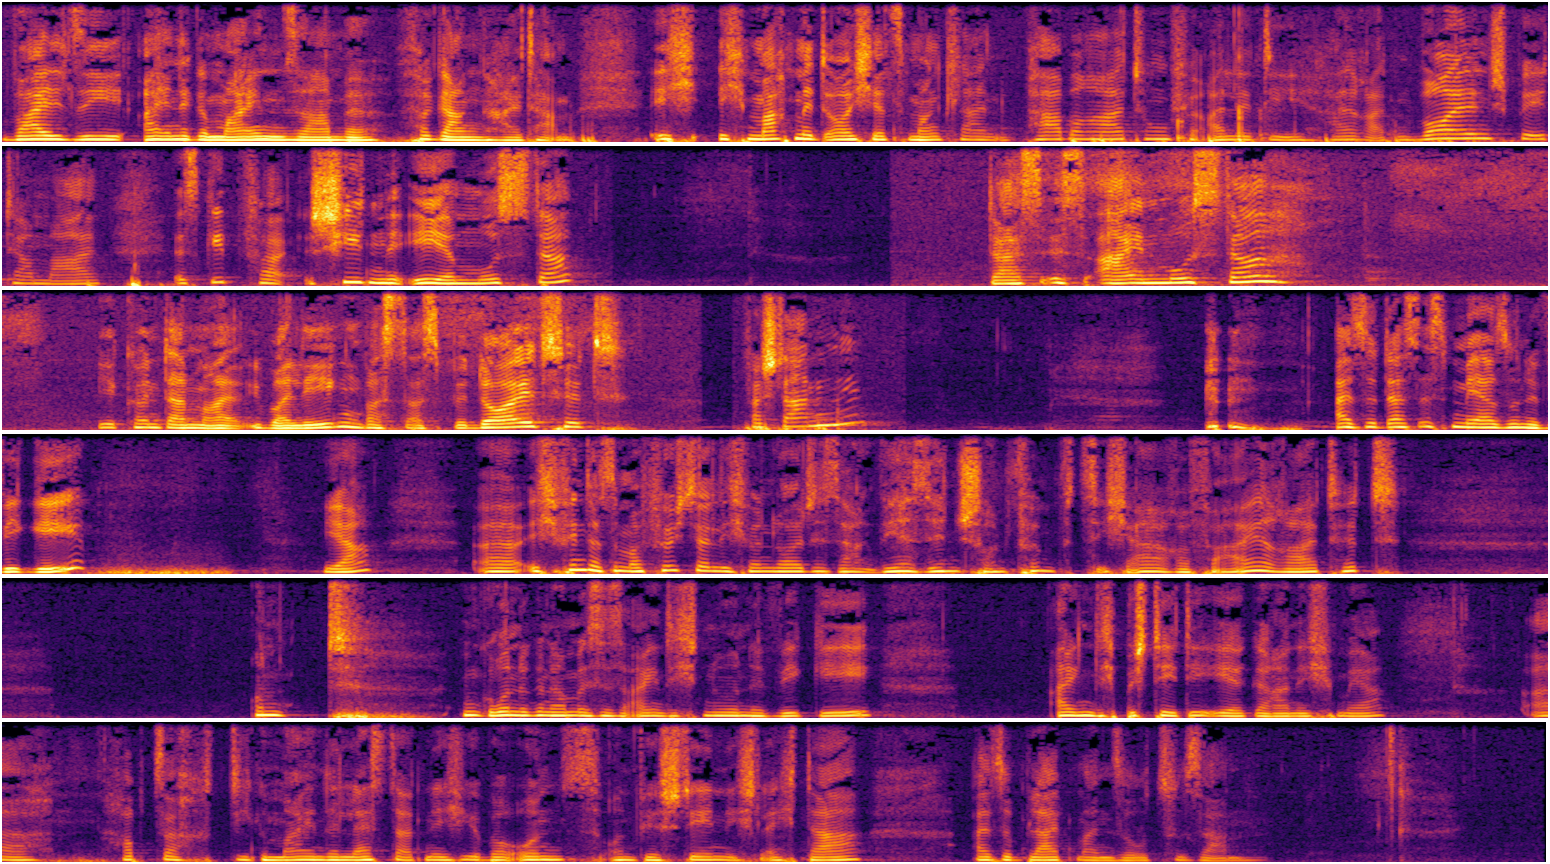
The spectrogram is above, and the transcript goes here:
weil sie eine gemeinsame Vergangenheit haben. Ich, ich mache mit euch jetzt mal eine kleine Paarberatung für alle, die heiraten wollen später mal. Es gibt verschiedene Ehemuster. Das ist ein Muster. Ihr könnt dann mal überlegen, was das bedeutet. Verstanden? Also das ist mehr so eine WG. Ja, äh, ich finde das immer fürchterlich, wenn Leute sagen, wir sind schon 50 Jahre verheiratet. Und im Grunde genommen ist es eigentlich nur eine WG. Eigentlich besteht die Ehe gar nicht mehr. Äh, Hauptsache, die Gemeinde lästert nicht über uns und wir stehen nicht schlecht da. Also bleibt man so zusammen.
